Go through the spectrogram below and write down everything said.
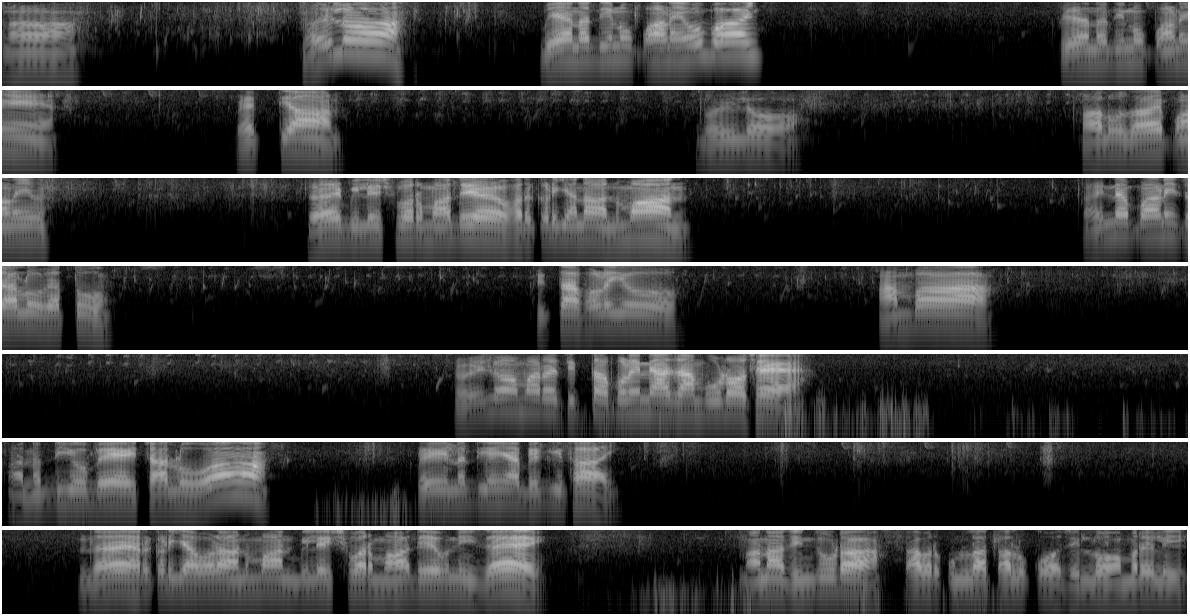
હા. લો બે નદીનું પાણી હો ભાઈ. બે નદીનું પાણી. વેત્યાન. જોઈ લો ચાલુ જાય પાણી. જય બિલેશ્વર મહાદેવ, હરકડિયાના હનુમાન. અહીંને પાણી ચાલુ વહેતું સીતાફળિયો આંબા જોઈ લો અમારે ચિત્તાફળીને આ જાંબુડો છે આ નદીઓ બે ચાલુ હો બે નદી અહીંયા ભેગી થાય જય હરકડિયા વાળા હનુમાન બિલેશ્વર મહાદેવની જય નાના ઝીંઝુડા સાવરકુંડલા તાલુકો જિલ્લો અમરેલી.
